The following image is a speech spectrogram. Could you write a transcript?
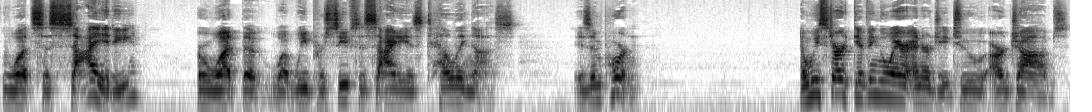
what society or what the what we perceive society is telling us is important. And we start giving away our energy to our jobs,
